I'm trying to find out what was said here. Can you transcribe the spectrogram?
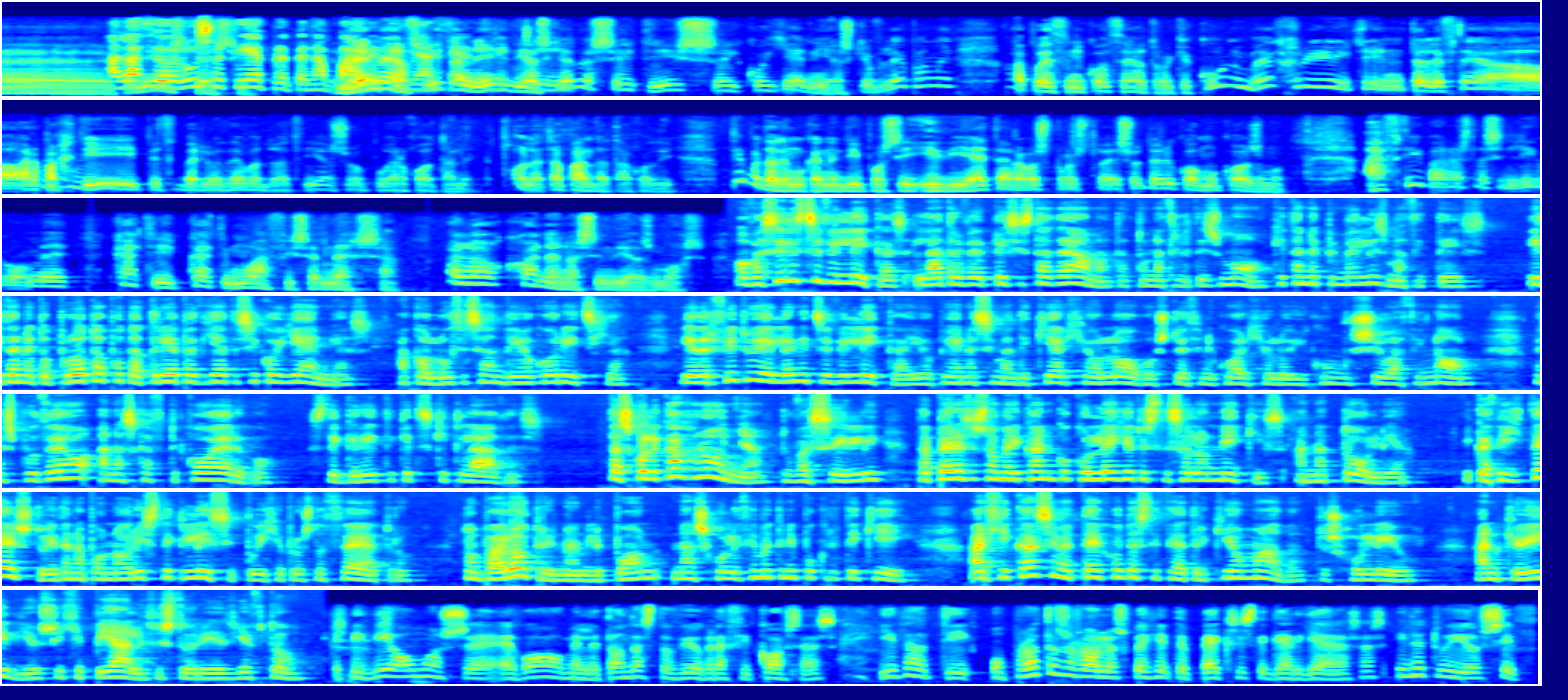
Αλλά καμία θεωρούσε σχέση. ότι έπρεπε να πάρετε ναι, ναι, μια αυτή ήταν η θεατρική. διασκέδαση της οικογένειας και βλέπαμε από Εθνικό Θέατρο και Κούν μέχρι την τελευταία αρπαχτή mm περιοδεύοντα Θείασο που ερχόταν. Όλα τα πάντα τα έχω δει. Τίποτα δεν μου έκανε εντύπωση ιδιαίτερα ως προς το εσωτερικό μου κόσμο. Αυτή η παράσταση λίγο με κάτι, κάτι μου άφησε μέσα. Αλλά κανένας συνδυασμός. Ο Βασίλης Τσιβιλίκας λάτρευε επίσης τα γράμματα, τον αθλητισμό και ήταν επιμελής μαθητής. Ήταν το πρώτο από τα τρία παιδιά της οικογένειας. Ακολούθησαν δύο κορίτσια. Η αδερφή του η Ελένη Τσιβιλίκα, η οποία είναι σημαντική αρχαιολόγος του Εθνικού Αρχαιολογικού Μουσείου Αθηνών, με σπουδαίο ανασκαυτικό έργο στην Κρήτη και τις Κυκλάδες. Τα σχολικά χρόνια του Βασίλη τα πέρασε στο Αμερικάνικο Κολέγιο της Θεσσαλονίκης, Ανατόλια. Οι καθηγητές του είδαν από νωρίς την κλίση που είχε προς το θέατρο. Τον παρότριναν λοιπόν να ασχοληθεί με την υποκριτική, αρχικά συμμετέχοντας στη θεατρική ομάδα του σχολείου, αν και ο ίδιος είχε πει άλλες ιστορίες γι' αυτό. Επειδή όμως ε, εγώ μελετώντας το βιογραφικό σας είδα ότι ο πρώτος ρόλος που έχετε παίξει στην καριέρα σας είναι του Ιωσήφ.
